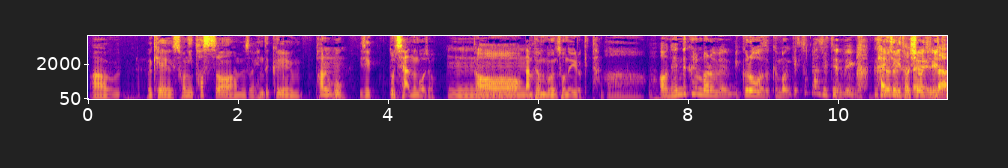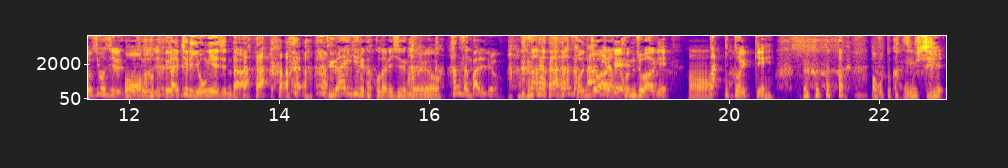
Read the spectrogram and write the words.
아, 왜 이렇게 손이 텄어? 하면서 핸드크림 바르고 음. 이제 놓지 않는 거죠. 음. 어. 남편분 손을 이렇게 탁. 아, 아, 근데 핸드크림 바르면 미끄러워서 금방 이렇게 쑥 빠질 텐데. 탈출이 더 쉬워진다. 네, 더 쉬워질, 더 어, 쉬워질. 탈출이 용이해지다. 드라이기를 갖고 다니시는 거예요. 항상 말려. 항상 건조하게. 건조하게. 어. 딱 붙어 있게. 아, 어떡하지? 공씨,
